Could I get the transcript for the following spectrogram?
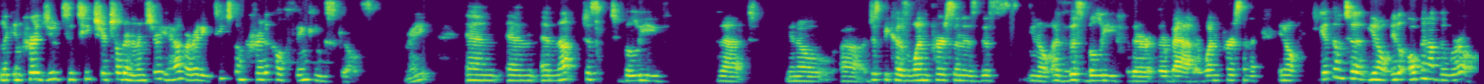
like encourage you to teach your children, and I'm sure you have already, teach them critical thinking skills, right? And and and not just to believe that you know uh, just because one person is this you know has this belief they're they're bad or one person you know get them to you know it'll open up the world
